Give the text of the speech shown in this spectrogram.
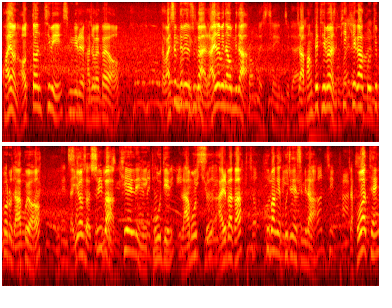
과연 어떤 팀이 승리를 가져갈까요? 자, 말씀드리는 순간 라인업이 나옵니다. 자, 방패팀은 피케가 골키퍼로 나왔고요. 자, 이어서 실바, 키엘리니, 고딘, 라모스, 알바가 후방에 포진했습니다. 자, 보아탱,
